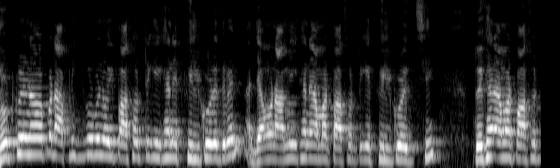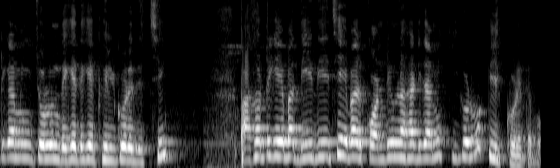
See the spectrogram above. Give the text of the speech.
নোট করে নেওয়ার পর আপনি কী করবেন? ওই পাসওয়ার্ডটিকে এখানে ফিল করে দেবেন। যেমন আমি এখানে আমার পাসওয়ার্ডটিকে ফিল করে দিচ্ছি তো এখানে আমার পাসওয়ার্ডটিকে আমি চলুন দেখে দেখে ফিল করে দিচ্ছি। পাসওয়ার্ডটিকে এবার দিয়ে দিয়েছি, এবার কন্টিনিউ লেখাটিতে আমি কী করব? ক্লিক করে দেবো।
